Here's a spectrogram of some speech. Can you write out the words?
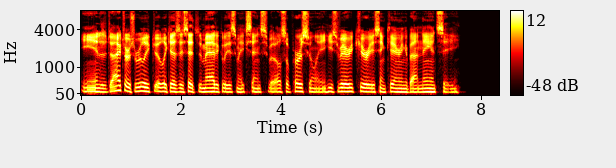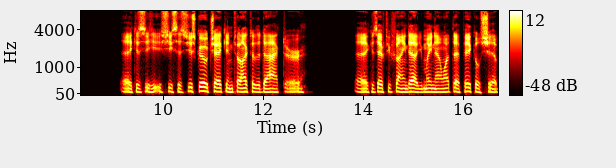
And the doctor is really, like as I said, thematically this makes sense, but also personally, he's very curious and caring about Nancy. Because uh, she says, just go check and talk to the doctor. Because uh, after you find out, you might not want that pickle ship.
